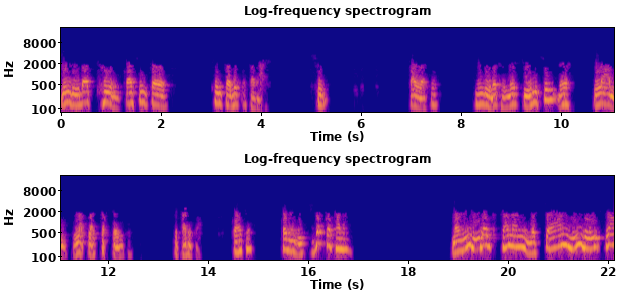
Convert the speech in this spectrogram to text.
Những vị đó thường có thiên cơ thiên cơ đức ở tại đại. Xuống câu là thế những người đã thượng đế chuyển xuống để làm lập lại trật tự. Thì phải được không có chứ. Có những vị rất có khả năng. Mà những vị đó khả năng mà chọn những vị ra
